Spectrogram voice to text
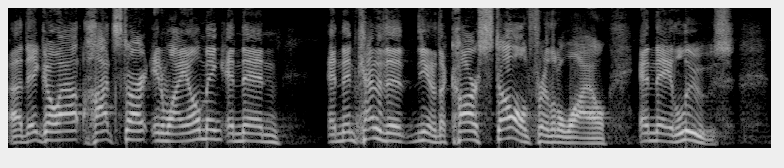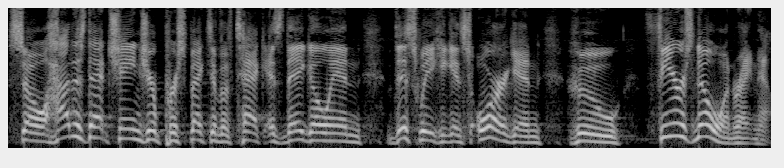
uh, they go out hot start in Wyoming and then and then kind of the you know the car stalled for a little while and they lose so, how does that change your perspective of Tech as they go in this week against Oregon, who fears no one right now?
